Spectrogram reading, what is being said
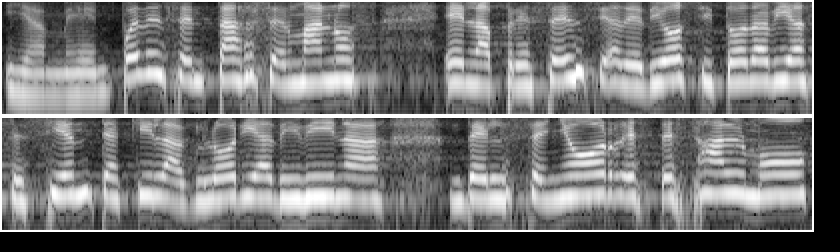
y amén. Pueden sentarse, hermanos, en la presencia de Dios y todavía se siente aquí la gloria divina del Señor. Este salmo,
